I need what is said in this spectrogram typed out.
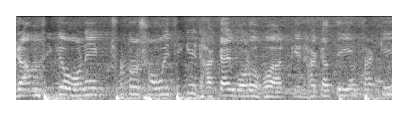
গ্রাম থেকে অনেক ছোট সময় থেকে ঢাকায় বড় হওয়া আর কি। ঢাকাতেই থাকি।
